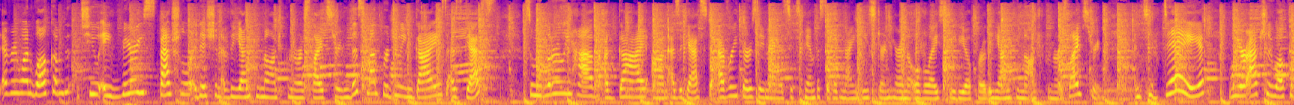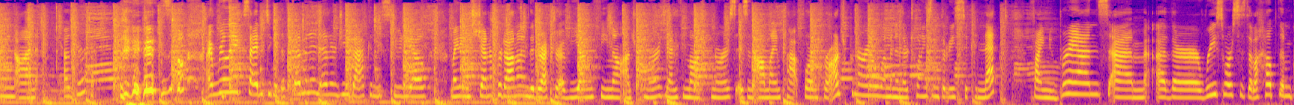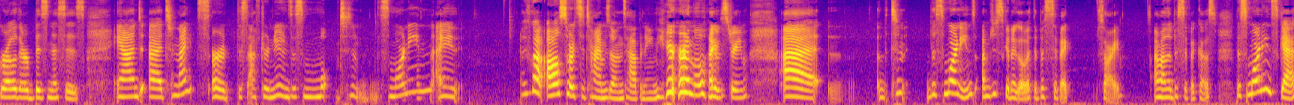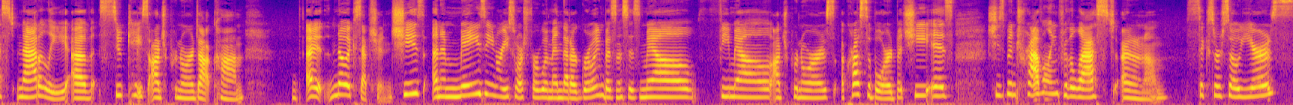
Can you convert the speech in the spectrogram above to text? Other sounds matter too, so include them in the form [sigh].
right, everyone, welcome to a very special edition of the Young Female Entrepreneurs live stream. This month we're doing guys as guests. So we literally have a guy on as a guest every Thursday night at 6 p.m. Pacific, 9 Eastern here in the Oval Eye studio for the Young Female Entrepreneurs live stream. And today we are actually welcoming on a girl. [laughs] so I'm really excited to get the feminine energy back in the studio. My name is Jennifer Donogh. I'm the director of Young Female Entrepreneurs. Young Female Entrepreneurs is an online platform for entrepreneurial women in their 20s and 30s to connect, find new brands, um, other resources that'll help them grow their businesses. And uh, tonight's or this afternoon's this mo- t- this morning, I we've got all sorts of time zones happening [laughs] here in the live stream. Uh, t- this morning's, I'm just going to go with the Pacific. Sorry, I'm on the Pacific Coast. This morning's guest, Natalie of suitcaseentrepreneur.com, I, uh, no exception. She's an amazing resource for women that are growing businesses, male, female entrepreneurs across the board. But she is, she's been traveling for the last, I don't know, six or so years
